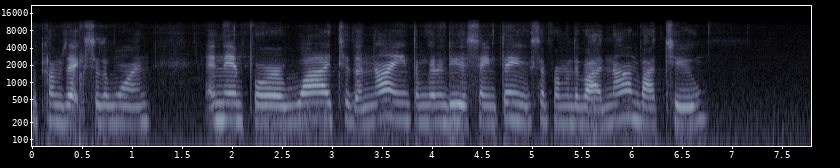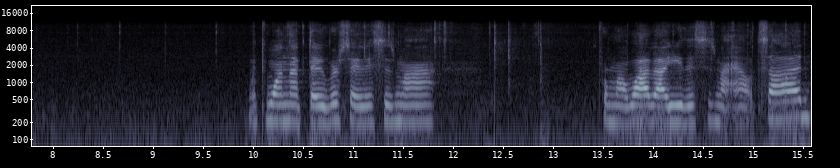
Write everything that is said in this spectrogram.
Becomes x to the 1. And then for y to the ninth, I'm going to do the same thing, except I'm going to divide 9 by 2 with 1 left over. So this is my, for my y value, this is my outside.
